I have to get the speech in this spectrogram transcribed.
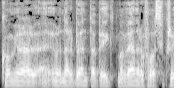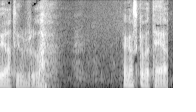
Kom jo når det bønta bygd, man venner å få oss kreatur. Det er ganske vært det.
